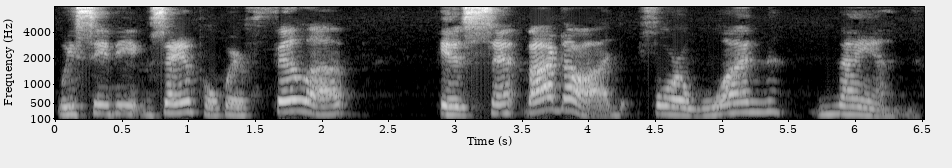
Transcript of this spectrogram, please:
we see the example where Philip is sent by God for one man.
